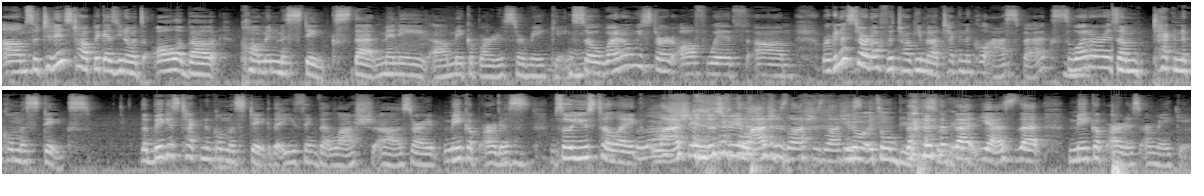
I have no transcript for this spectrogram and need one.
um, so today's topic, as you know, it's all about common mistakes that many uh, makeup artists are making. So why don't we start off with? Um, we're going to start off with talking about technical aspects. What are some technical mistakes? The biggest technical mistake that you think that lash, uh, sorry, makeup artists. I'm so used to like Lash. lash industry, lashes, lashes, lashes. You know, it's all beauty. hey. that yes, that makeup artists are making.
